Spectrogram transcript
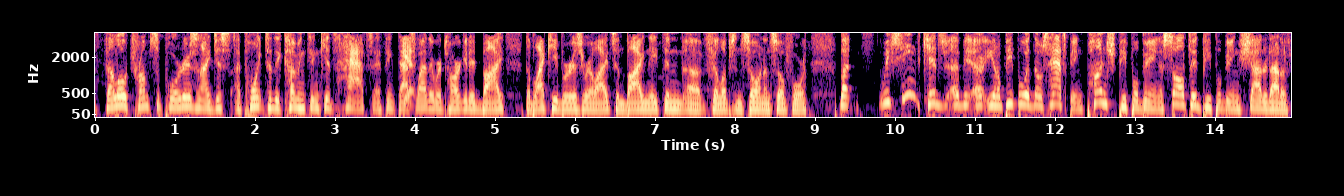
fellow Trump supporters, and I just, I point to the Covington kids' hats. I think that's why they were targeted by the Black Hebrew Israelites and by Nathan uh, Phillips and so on and so forth. But we've seen kids, uh, uh, you know, people with those hats being punched, people being assaulted, people being shouted out of,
